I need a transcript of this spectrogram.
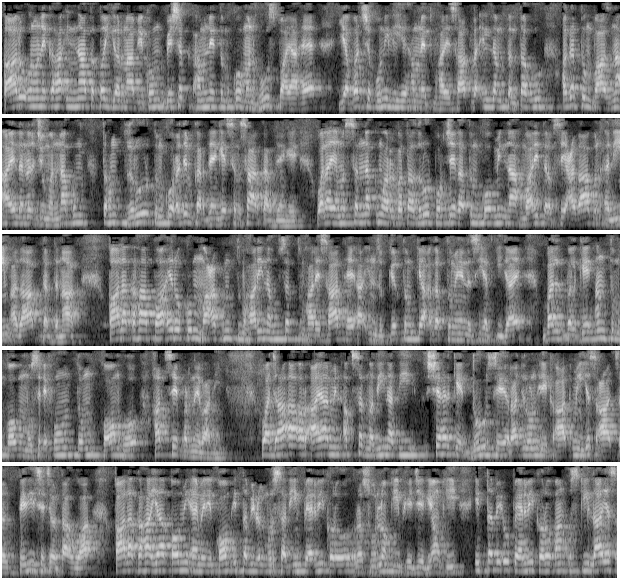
قالو انہوں نے کہا، انا تطیرنا بکم بے شک ہم نے تم کو منحوس پایا ہے یا بد شکونی لی ہے ہم نے تمہارے ساتھ۔ لم تنتہو اگر تم باز نہ آئے لنرجمنکم تو ہم ضرور تم کو رجم کر دیں گے، سنسار کر دیں گے۔ ولا یمسنکم اور البتہ ضرور پہنچے گا تم کو منا، ہماری طرف سے عذاب علیم، عذاب دردناک۔ قالا کہا، طائرکم معکم، تمہاری نحوست تمہارے ساتھ ہے ان ذکر تم کیا اگر تمہیں نصیحت کی جائے؟ بل، بلکہ ان تم قوم مصرفون تم قوم ہو حد سے بڑھنے والی۔ وہ جا اور آیا من اکثر مدینہ تھی شہر کے دور سے رجل ایک آدمی یس آج چل تیزی سے چلتا ہوا کالا کہا، یا قومی، اے میری قوم اتبع المرسلین، پیروی کرو رسولوں کی، بھیجے گیوں کی۔ اتبع پیروی کرو، من اس کی لا یس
